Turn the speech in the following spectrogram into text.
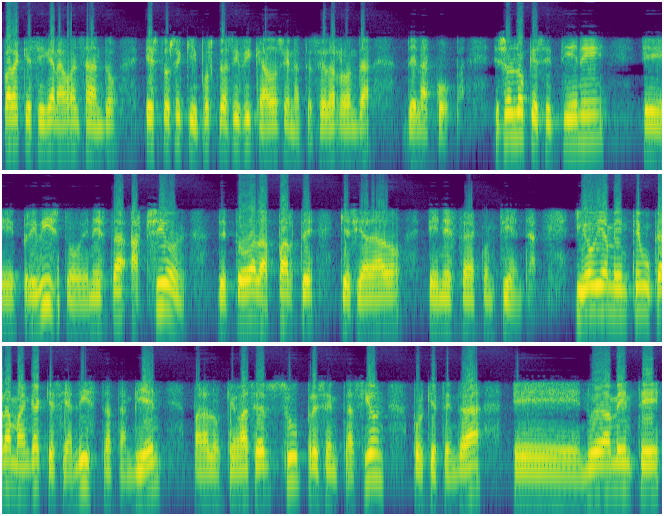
para que sigan avanzando estos equipos clasificados en la tercera ronda de la Copa. Eso es lo que se tiene eh, previsto en esta acción de toda la parte que se ha dado en esta contienda. Y obviamente Bucaramanga que se alista también para lo que va a ser su presentación, porque tendrá eh, nuevamente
